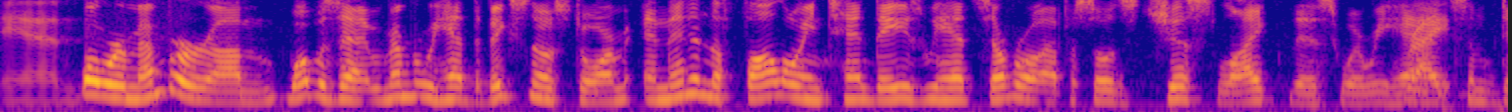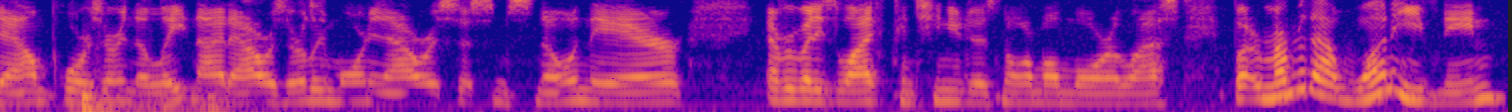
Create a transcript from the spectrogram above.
And well, remember, um, what was that? Remember, we had the big snowstorm, and then in the following 10 days, we had several episodes just like this where we had Right. some downpours during the late night hours, early morning hours. There's some snow in the air. Everybody's life continued as normal, more or less. But remember that one evening?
